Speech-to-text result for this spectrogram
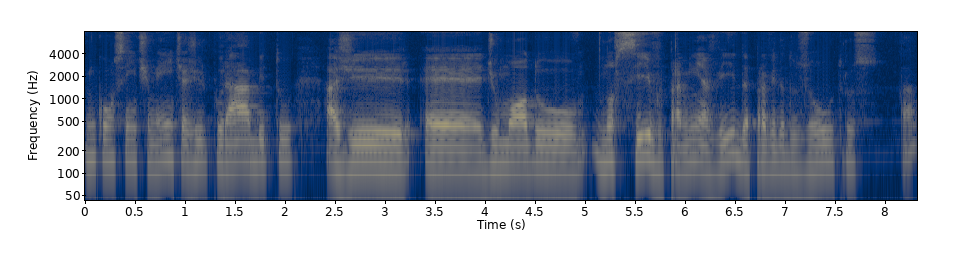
inconscientemente, agir por hábito, agir é, de um modo nocivo para a minha vida, para a vida dos outros. Tá?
